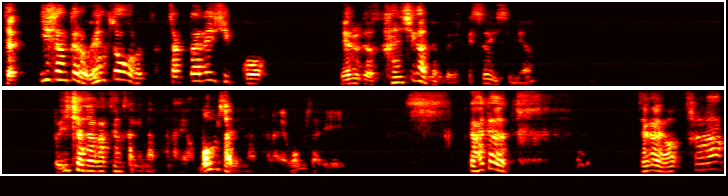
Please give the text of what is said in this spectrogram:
자, 이 상태로 왼쪽으로 짝다리 짚고 예를 들어서 1시간 정도 이렇게 써 있으면 또 2차 자각 증상이 나타나요. 몸살이 나타나요. 몸살이. 그러니까 하여튼 제가요 참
